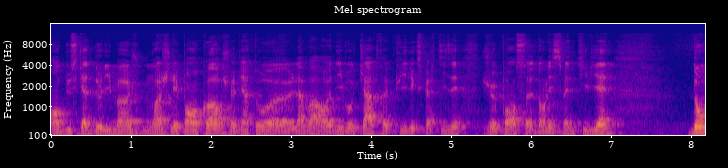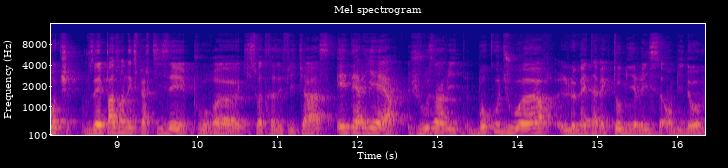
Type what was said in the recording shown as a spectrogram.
Embuscade de Limoges. Moi, je ne l'ai pas encore, je vais bientôt euh, l'avoir au niveau 4 et puis l'expertiser, je pense, dans les semaines qui viennent. Donc, vous n'avez pas besoin d'expertiser pour euh, qu'il soit très efficace. Et derrière, je vous invite, beaucoup de joueurs le mettent avec Tomiris en binôme.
